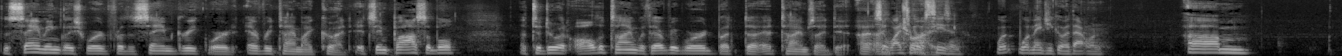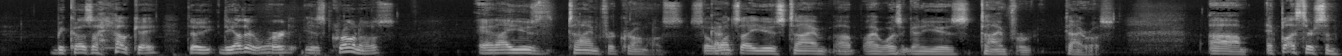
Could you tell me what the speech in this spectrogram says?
the same English word for the same Greek word every time I could. It's impossible uh, to do it all the time with every word, but uh, at times I did. I, so why'd you go with season? What what made you go with that one? Um, because I okay the the other word is chronos, and I use time for chronos. So okay. once I use time up, I wasn't going to use time for kairos. Um, and plus, there's some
